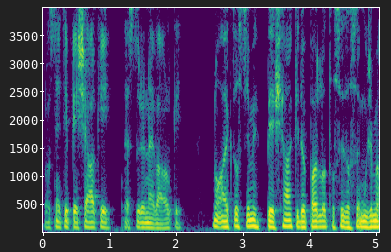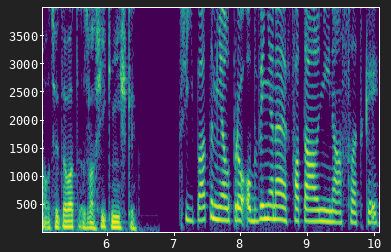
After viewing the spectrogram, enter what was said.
vlastně ty pěšáky té studené války. No a jak to s těmi pěšáky dopadlo, to si zase můžeme ocitovat z vaší knížky. Případ měl pro obviněné fatální následky.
